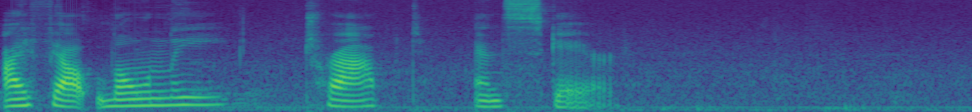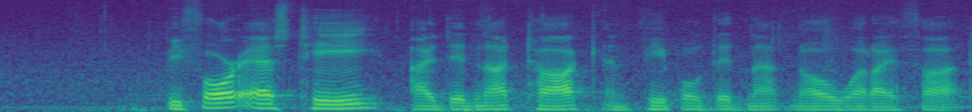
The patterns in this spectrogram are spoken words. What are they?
I felt lonely, trapped, and scared. Before ST, I did not talk and people did not know what I thought.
